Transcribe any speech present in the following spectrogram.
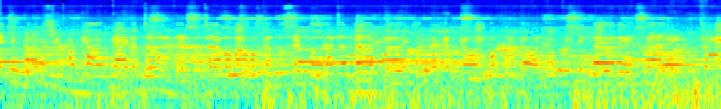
คิดอย่างเราก็ชิดมาข้างกายจะจุ่มติดเธอเบาๆบกับตัวสิบผู้รักเธอมากมายคุณนั้นเดี๋ยวก่อนบอกผมก่อนว่าคุณยังไม่มีใครถ้มี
